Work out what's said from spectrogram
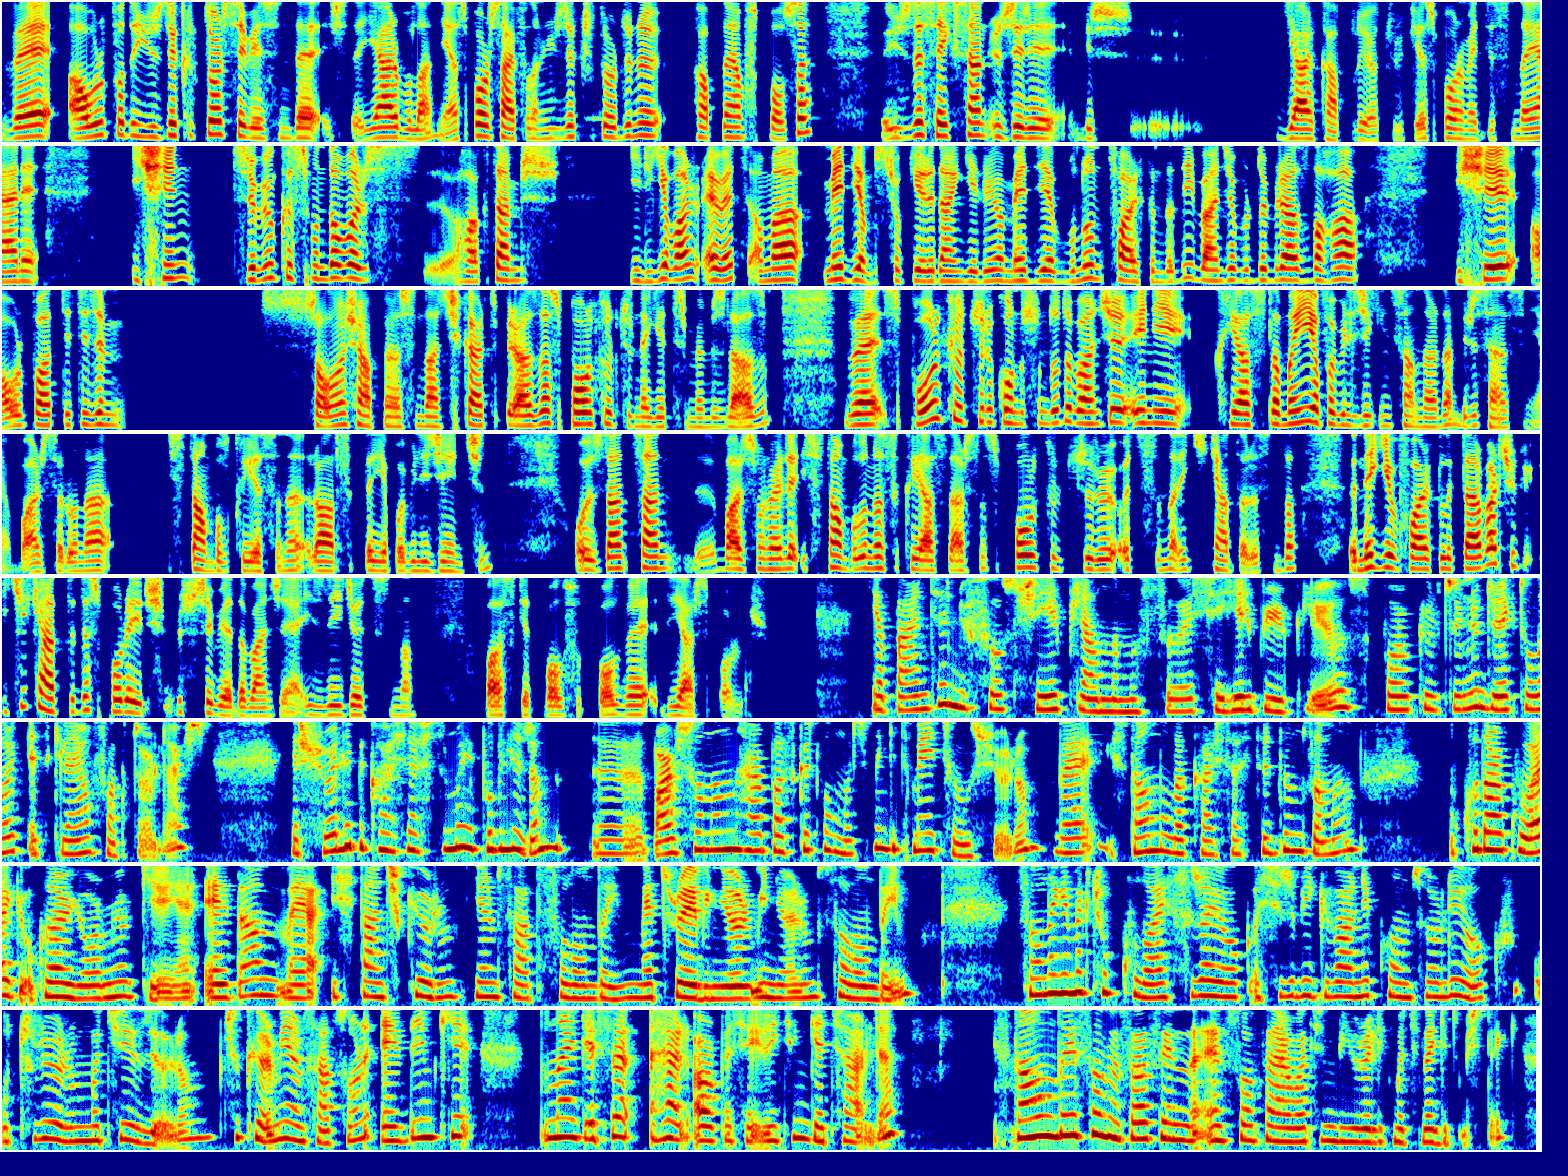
Ve Avrupa'da %44 seviyesinde işte yer bulan, yani spor sayfalarının %44'ünü kaplayan futbolsa %80 üzeri bir yer kaplıyor Türkiye spor medyasında. Yani işin tribün kısmında varız. Halktan bir ilgi var evet ama medyamız çok geriden geliyor. Medya bunun farkında değil. Bence burada biraz daha işi Avrupa Atletizm salon şampiyonasından çıkartıp biraz da spor kültürüne getirmemiz lazım. Ve spor kültürü konusunda da bence en iyi kıyaslamayı yapabilecek insanlardan biri sensin ya. Barcelona İstanbul kıyasını rahatlıkla yapabileceğin için. O yüzden sen Barcelona ile İstanbul'u nasıl kıyaslarsın? Spor kültürü açısından iki kent arasında ne gibi farklılıklar var? Çünkü iki kentte de spora erişim üst seviyede bence yani izleyici açısından. Basketbol, futbol ve diğer sporlar. Ya bence nüfus, şehir planlaması ve şehir büyüklüğü spor kültürünü direkt olarak etkileyen faktörler. Ya şöyle bir karşılaştırma yapabilirim. Ee, Barcelona'nın her basketbol maçına gitmeye çalışıyorum ve İstanbul'la karşılaştırdığım zaman o kadar kolay ki, o kadar yormuyor ki. Yani evden veya işten çıkıyorum, yarım saate salondayım. Metroya biniyorum, iniyorum, salondayım. Salona girmek çok kolay, sıra yok, aşırı bir güvenlik kontrolü yok. Oturuyorum, maçı izliyorum, çıkıyorum yarım saat sonra evdeyim ki bu neredeyse her Avrupa şehri için geçerli. İstanbul'daysa mesela seninle en son Fenerbahçe'nin bir Euroleague maçına gitmiştik.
